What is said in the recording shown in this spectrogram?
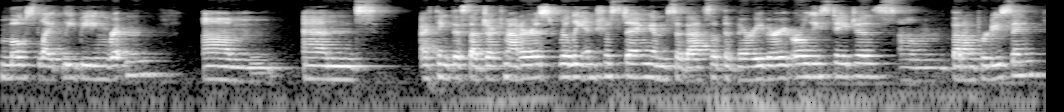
most likely being written. Um, and I think the subject matter is really interesting. And so that's at the very, very early stages um, that I'm producing.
